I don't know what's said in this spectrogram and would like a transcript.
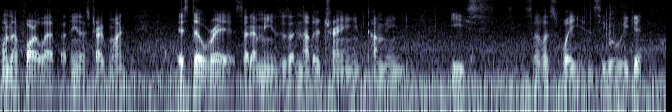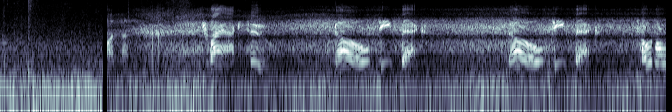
on the far left, I think that's track one, it's still red. So that means there's another train coming east. So let's wait and see what we get. Track two, no defects. No defects. Total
